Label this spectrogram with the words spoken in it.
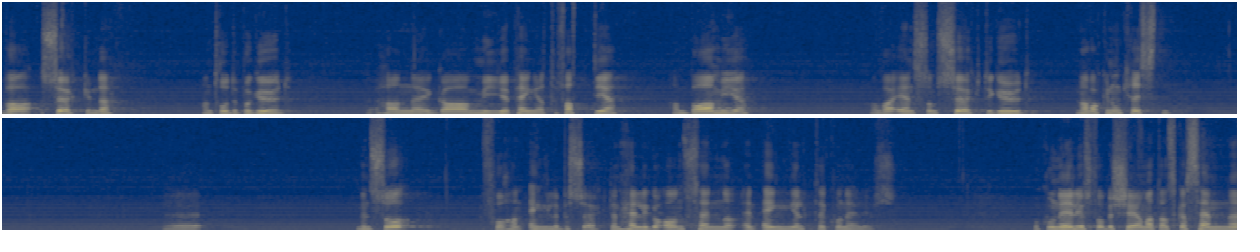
var søkende. Han trodde på Gud. Han ga mye penger til fattige. Han ba mye. Han var en som søkte Gud, men han var ikke noen kristen. Eh, men så får han englebesøk. Den hellige ånd sender en engel til Kornelius. Og Kornelius får beskjed om at han skal sende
